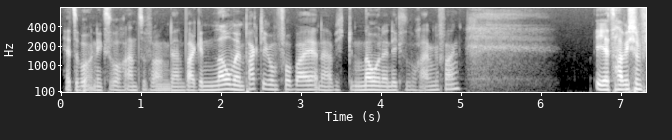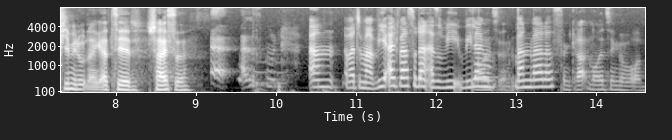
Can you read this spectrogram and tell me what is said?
hättest du Bock, nächste Woche anzufangen? Dann war genau mein Praktikum vorbei und dann habe ich genau in der nächsten Woche angefangen. Jetzt habe ich schon vier Minuten erzählt. Scheiße. Äh, alles gut. Ähm, warte mal, wie alt warst du dann? Also wie, wie lange, wann war das? Ich bin gerade 19 geworden.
